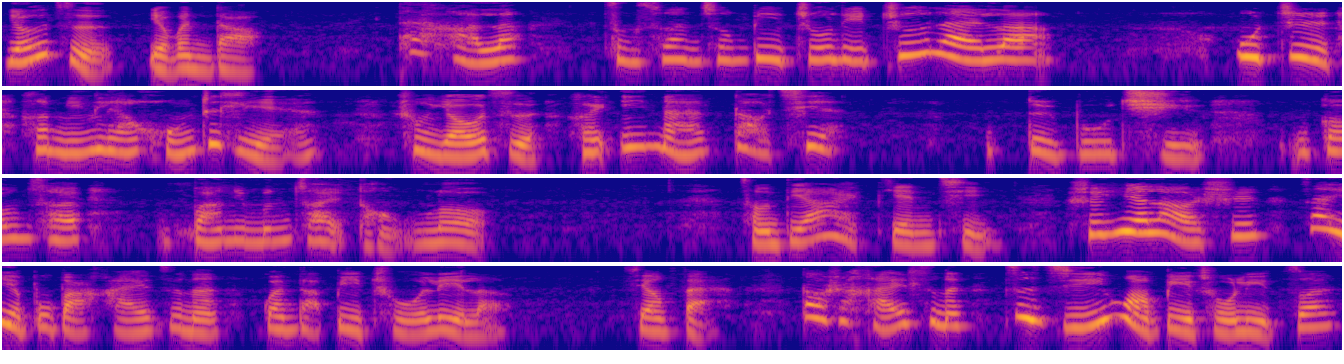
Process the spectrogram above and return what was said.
游子也问道：“太好了，总算从壁橱里出来了。”物质和明良红着脸冲游子和一男道歉：“对不起，刚才把你们踩疼了。”从第二天起，水野老师再也不把孩子们关到壁橱里了，相反，倒是孩子们自己往壁橱里钻。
